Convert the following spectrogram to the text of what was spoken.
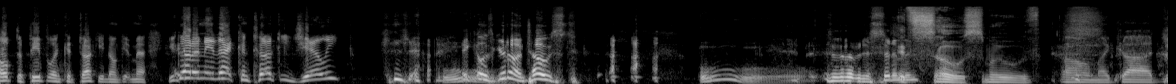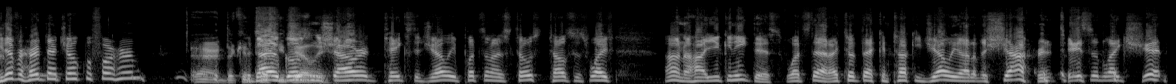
Hope the people in Kentucky don't get mad. You got any of that Kentucky jelly? yeah, it goes good on toast. Ooh, A little bit of cinnamon. it's so smooth. Oh my god! You never heard that joke before, Herm? Uh, the The guy who goes in the shower, takes the jelly, puts it on his toast, tells his wife, "I don't know how you can eat this. What's that? I took that Kentucky jelly out of the shower and it tasted like shit."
